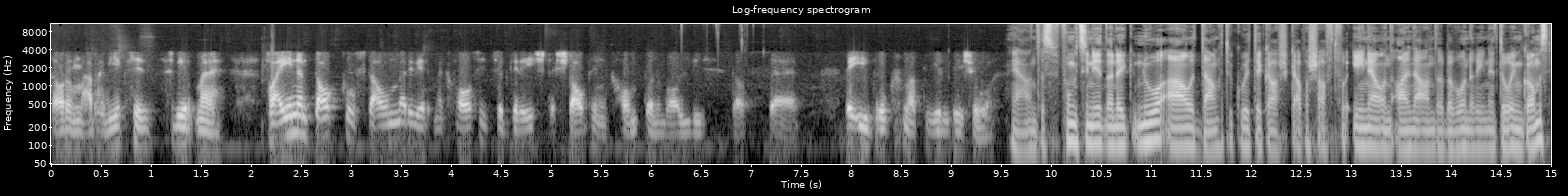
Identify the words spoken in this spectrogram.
darum, aber wie gesagt, wird man von einem Tag auf den anderen wird man quasi zur größten Stadt im Kanton Wallis. Das, äh, beeindruckt natürlich schon. Ja, und das funktioniert natürlich nur auch dank der guten Gastgeberschaft von Ihnen und allen anderen Bewohnerinnen hier im Goms.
